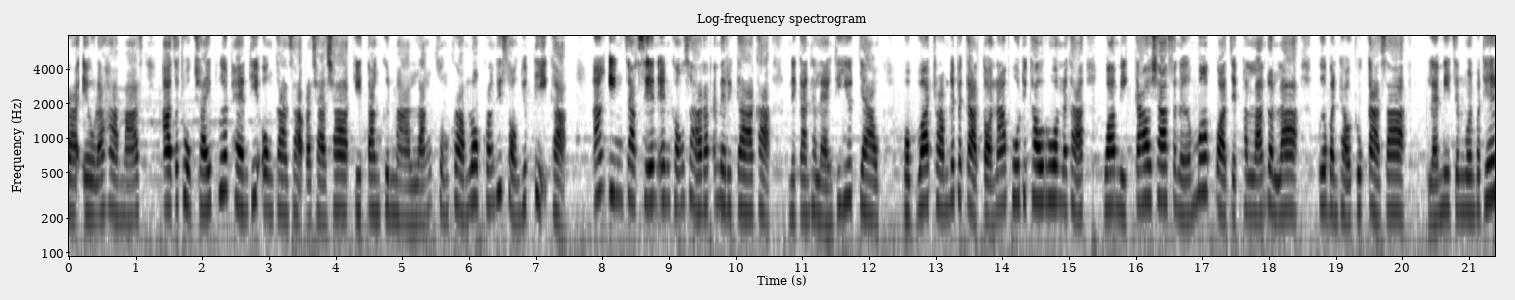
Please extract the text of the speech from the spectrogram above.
ราเอลและฮามาสอาจจะถูกใช้เพื่อแทนที่องค์การสหประชาชาติที่ตั้งขึ้นมาหลังสงครามโลกครั้งที่ 2 ยุติค่ะ อ้างอิงจาก CNN ของสหรัฐอเมริกาค่ะ ในการถแถลงที่ยืดยาว พบว่าทรัมป์ได้ประกาศต่อหน้าผู้ที่เข้าร่วมนะคะ ว่ามี 9 ชาติเสนอมอบกว่า 7,000 ล้านดอลลาร์เพื่อบรรเทาทุกข์กาซา และมีจำนวนประเทศ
